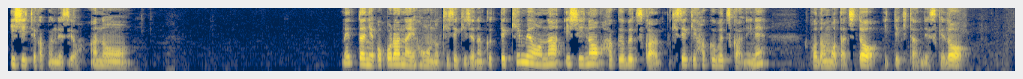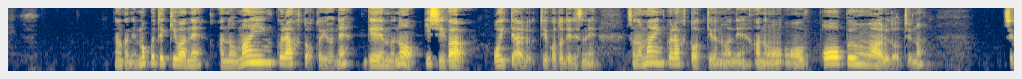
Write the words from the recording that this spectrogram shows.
石って書くんですよ。あの、めったに起こらない方の奇跡じゃなくて、奇妙な石の博物館、奇跡博物館にね、子供たちと行ってきたんですけど、なんかね、目的はね、あの、マインクラフトというね、ゲームの石が置いてあるっていうことでですね、そのマインクラフトっていうのはね、あの、オープンワールドっていうの？違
